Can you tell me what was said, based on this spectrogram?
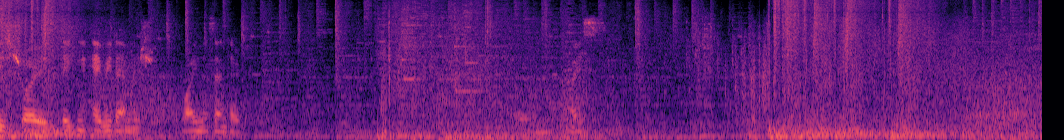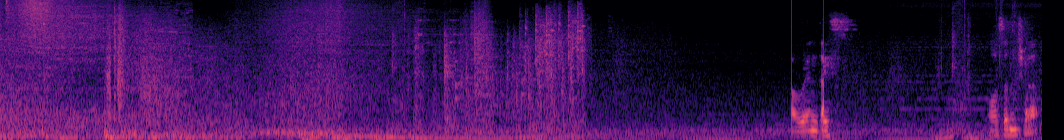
Is taking heavy damage right in the center. Nice. Horrendous. Awesome shot.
